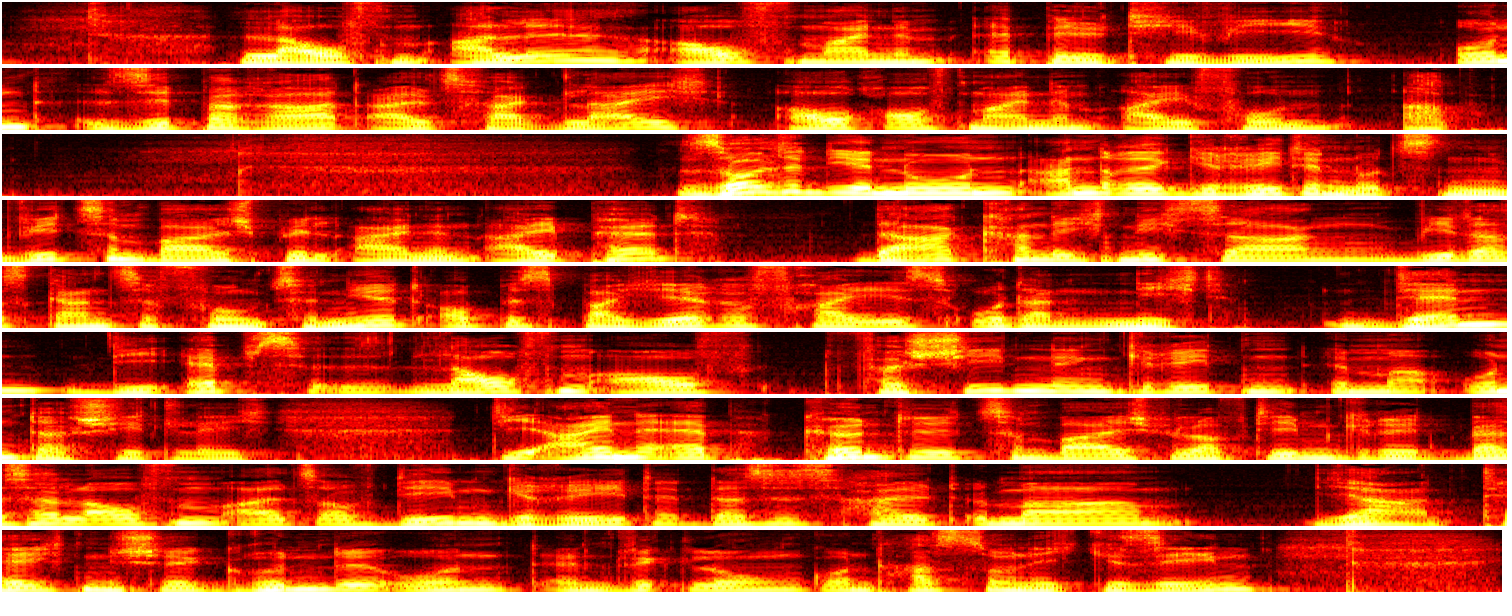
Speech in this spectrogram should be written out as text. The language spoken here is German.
laufen alle auf meinem Apple TV und separat als Vergleich auch auf meinem iPhone ab. Solltet ihr nun andere Geräte nutzen, wie zum Beispiel einen iPad, da kann ich nicht sagen, wie das Ganze funktioniert, ob es barrierefrei ist oder nicht. Denn die Apps laufen auf verschiedenen Geräten immer unterschiedlich. Die eine App könnte zum Beispiel auf dem Gerät besser laufen als auf dem Gerät. Das ist halt immer ja, technische Gründe und Entwicklung und hast du nicht gesehen.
